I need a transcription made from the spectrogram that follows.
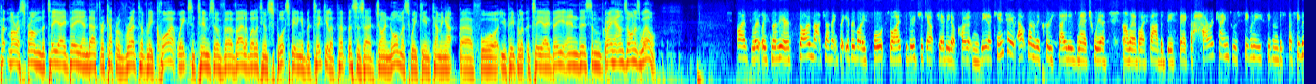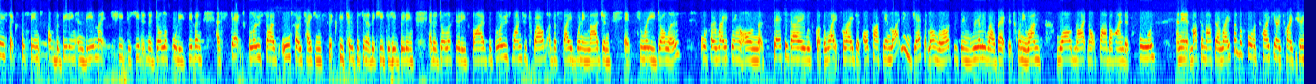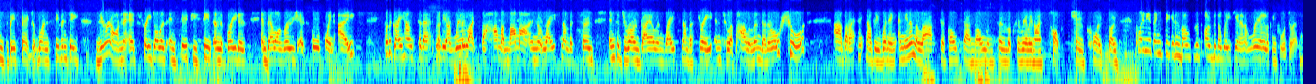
Pip Morris from the TAB, and after a couple of relatively quiet weeks in terms of availability on sports betting in particular, Pip, this is a ginormous weekend coming up uh, for you people at the TAB, and there's some greyhounds on as well. Oh, absolutely, So There's so much, I think, for everybody sports-wise, so do check out tabby.co.nz. I can tell you, outside of the Crusaders match, where uh, they're by far the best back, the Hurricanes were 77, uh, 76% of the betting in their match head-to-head at $1.47. A stacked Blue side's also taking 62% of the head-to-head betting at $1.35. The Blues 1 to 12 are the fave winning margin at $3. Also racing on Saturday, we've got the Weight for Age at Otaki and Lightning Jack at longer odds has been really well backed at 21. Wild Night not far behind at fours. And then at Matamata, race number four, Tokyo Tycoon's the best backed at 170. Zerion at $3.30 and the Breeders and Ballon Rouge at 4.8. For the Greyhounds today, Smithy, I really like the Hummer Mama in race number two into Jerome Bale and race number three into a Linda. They're all short uh, but I think they'll be winning. And then in the last, uh, Gold Star Nolan too looks a really nice top two quote. So plenty of things to get involved with over the weekend, and I'm really looking forward to it.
